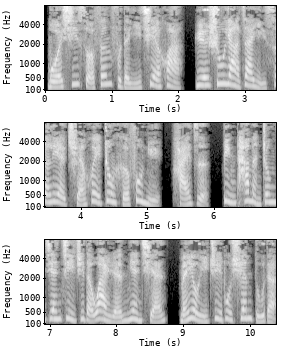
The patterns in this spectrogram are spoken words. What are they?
摩西所吩咐的一切话，约书亚在以色列全会众和妇女、孩子，并他们中间寄居的外人面前，没有一句不宣读的。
